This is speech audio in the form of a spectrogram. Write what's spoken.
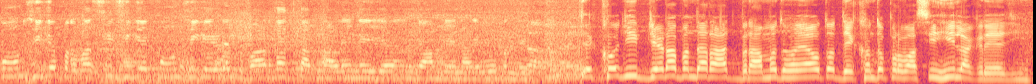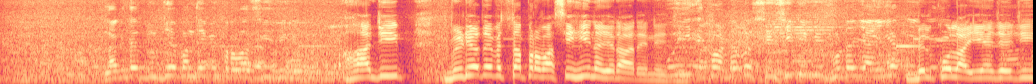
ਕੌਣ ਸੀਗੇ ਪ੍ਰਵਾਸੀ ਸੀਗੇ ਕੌਣ ਸੀਗੇ ਜਿਹੜੇ ਵਾਰਦਾਤ ਕਰਨ ਵਾਲੇ ਨੇ ਜਾਂ ਅੰਜਾਮ ਦੇਣ ਵਾਲੇ ਉਹ ਬੰਦੇ ਦੇਖੋ ਜੀ ਜਿਹੜਾ ਬੰਦਾ ਰਾਤ ਬਰਾਮਦ ਹੋਇਆ ਉਹ ਤਾਂ ਦੇਖਣ ਤੋਂ ਪ੍ਰਵਾਸੀ ਹੀ ਲੱਗ ਰਿਹਾ ਜੀ। ਲੱਗਦਾ ਦੂਜੇ ਬੰਦੇ ਵੀ ਪ੍ਰਵਾਸੀ ਸੀਗੇ? ਹਾਂਜੀ ਵੀਡੀਓ ਦੇ ਵਿੱਚ ਤਾਂ ਪ੍ਰਵਾਸੀ ਹੀ ਨਜ਼ਰ ਆ ਰਹੇ ਨੇ ਕੋਈ ਜੀ ਤੁਹਾਡੇ ਕੋਲ ਸੀਸੀਟੀਵੀ ਫੁਟੇਜ ਆਈ ਹੈ ਕੋਈ? ਬਿਲਕੁਲ ਆਈ ਹੈ ਜੀ ਜੀ।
